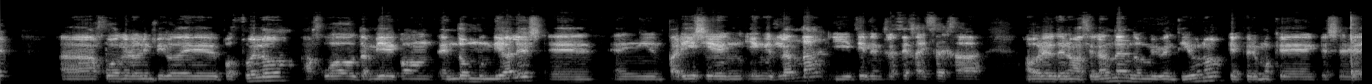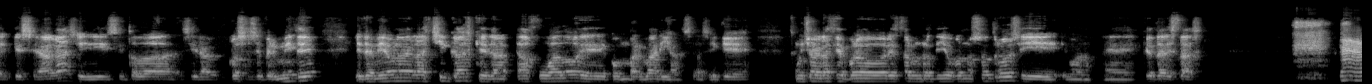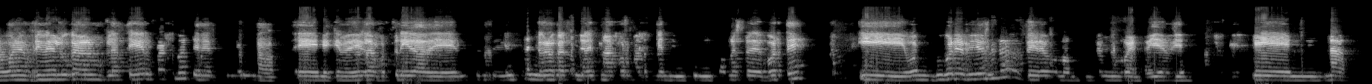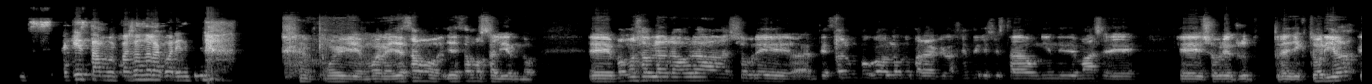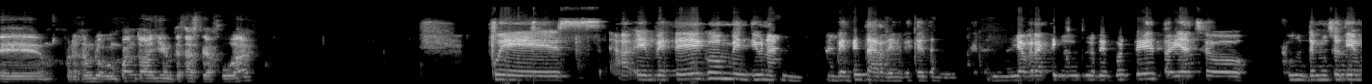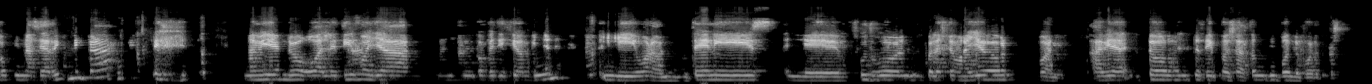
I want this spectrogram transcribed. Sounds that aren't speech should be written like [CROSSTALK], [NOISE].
ha jugado en el Olímpico de Pozuelo, ha jugado también con, en dos mundiales, eh, en París y en, Irlanda, y tiene entre ceja y ceja ahora el de Nueva Zelanda en 2021, que esperemos que, se, que se, haga si, si, toda, si la cosa se permite. Y también una de las chicas que ha, jugado eh, con Barbarians, así que muchas gracias por estar un ratillo con nosotros y, bueno, eh, ¿qué tal estás? Nada, bueno, en primer lugar, un placer, Paco, tener eh, que me des la oportunidad de entrevista. Yo creo que al final es una forma también de utilizar nuestro deporte. Y bueno, un poco nerviosa, pero bueno, bien, bien. Eh, nada, pues aquí estamos, pasando la cuarentena. [LAUGHS] Muy bien, bueno, ya estamos, ya estamos saliendo. Eh, vamos a hablar ahora sobre, empezar un poco hablando para que la gente que se está uniendo y demás, eh, eh, sobre tu trayectoria. por ejemplo, ¿con cuántos años empezaste a jugar? Pues empecé con 21 años, empecé tarde, empecé tarde. Había practicado otros deportes, había hecho durante mucho tiempo gimnasia rítmica, [LAUGHS] también luego atletismo ya competición bien. Y bueno, tenis, eh, fútbol, colegio mayor, bueno, había todo tipo, o sea, todo tipo de deportes.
